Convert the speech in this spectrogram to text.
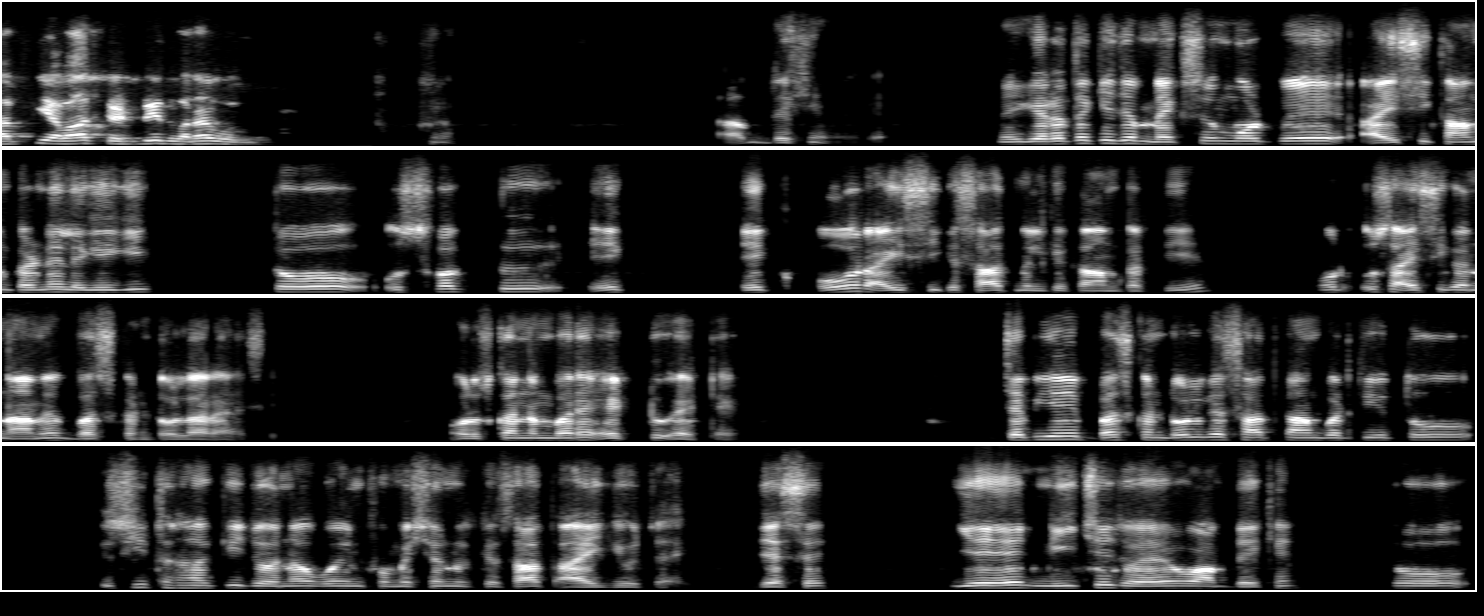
आपकी आवाज़ कट रही है दोबारा बोल अब देखें मैं कह रहा था कि जब मैक्सिमम मोड पे आईसी काम करने लगेगी तो उस वक्त एक एक और आईसी के साथ मिलके काम करती है और उस आईसी का नाम है बस कंट्रोलर आईसी और उसका नंबर है एट टू एट एट जब ये बस कंट्रोल के साथ काम करती है तो इसी तरह की जो है ना वो इन्फॉर्मेशन उसके साथ आएगी हो जाएगी। जैसे ये नीचे जो है वो आप देखें तो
